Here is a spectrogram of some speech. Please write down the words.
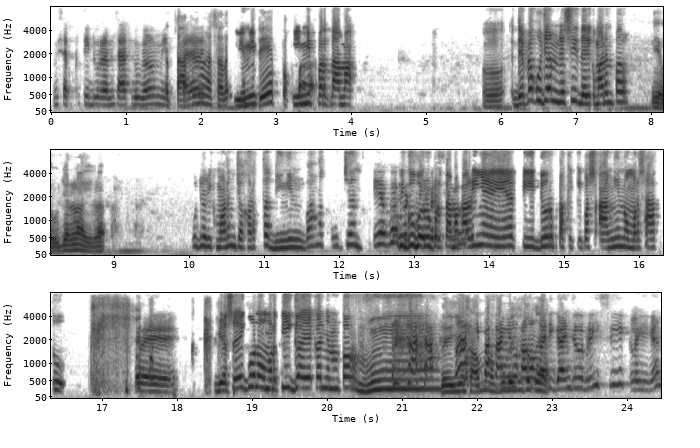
bisa ketiduran saat Google Meet Tapi Padahal- masalah Ini- Depok. Ini Pak. pertama. Oh, Depok hujan deh sih dari kemarin, Pal. Ya hujan lah gila. Gue dari kemarin Jakarta dingin banget hujan. iya gue Ini gue baru pertama kalinya ya tidur pakai kipas angin nomor satu. Weh. Biasanya gue nomor tiga ya kan nyentor. Nah, iya sama gue gitu kalau nggak kayak diganjel berisik lagi kan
